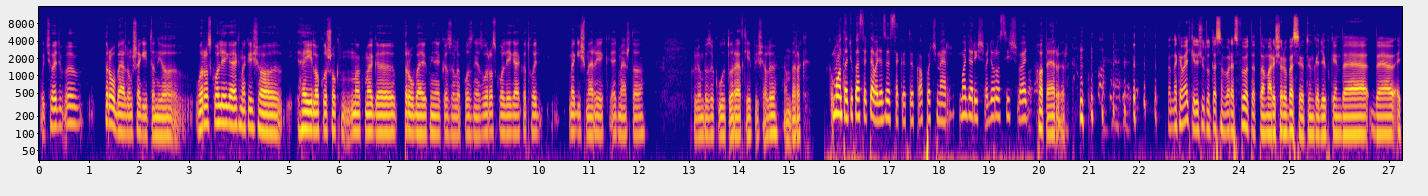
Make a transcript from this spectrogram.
Úgyhogy próbálunk segíteni a orosz kollégáknak és a helyi lakosoknak meg próbáljuk minél közelebb hozni az orosz kollégákat, hogy megismerjék egymást a különböző kultúrát képviselő emberek. Mondhatjuk azt, hogy te vagy az összekötő kapocs, mert magyar is, vagy orosz is, vagy... Határőr. Nekem egy kérdés jutott eszembe, mert ezt föltettem már, és erről beszéltünk egyébként, de, de egy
